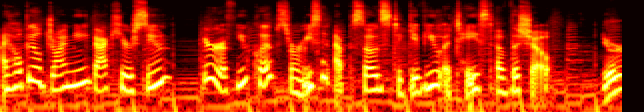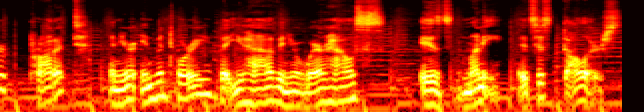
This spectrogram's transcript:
I hope you'll join me back here soon. Here are a few clips from recent episodes to give you a taste of the show your product and your inventory that you have in your warehouse is money. It's just dollars.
